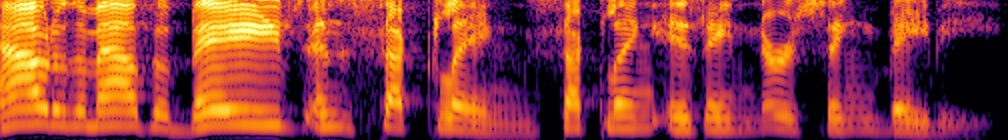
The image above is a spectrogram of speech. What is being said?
Out of the mouth of babes and sucklings. Suckling is a nursing baby.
